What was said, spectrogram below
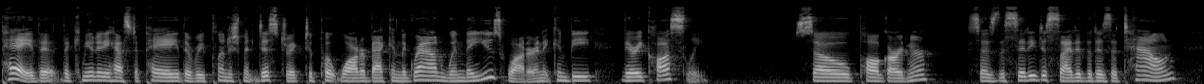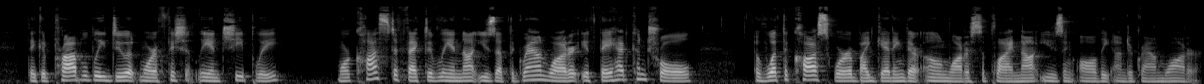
pay. The, the community has to pay the replenishment district to put water back in the ground when they use water, and it can be very costly. So, Paul Gardner says the city decided that as a town, they could probably do it more efficiently and cheaply, more cost effectively, and not use up the groundwater if they had control of what the costs were by getting their own water supply, not using all the underground water.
